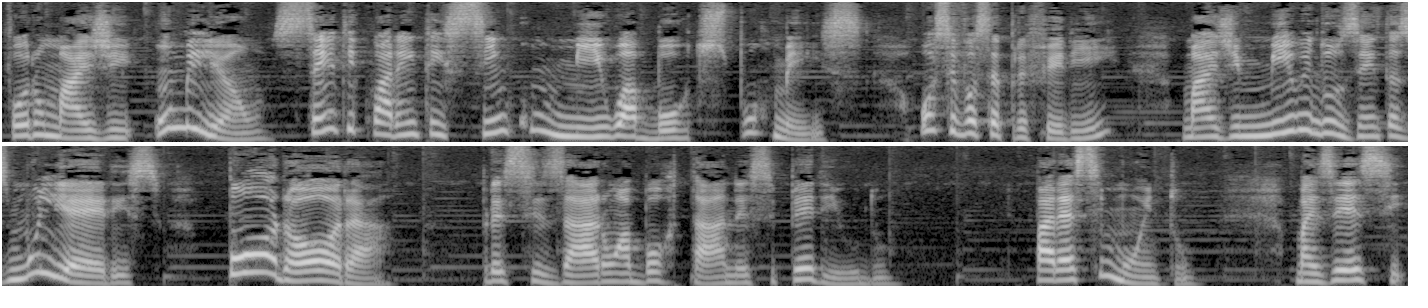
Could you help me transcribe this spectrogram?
foram mais de 1 milhão 145 mil abortos por mês. Ou, se você preferir, mais de 1.200 mulheres por hora precisaram abortar nesse período. Parece muito, mas esse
